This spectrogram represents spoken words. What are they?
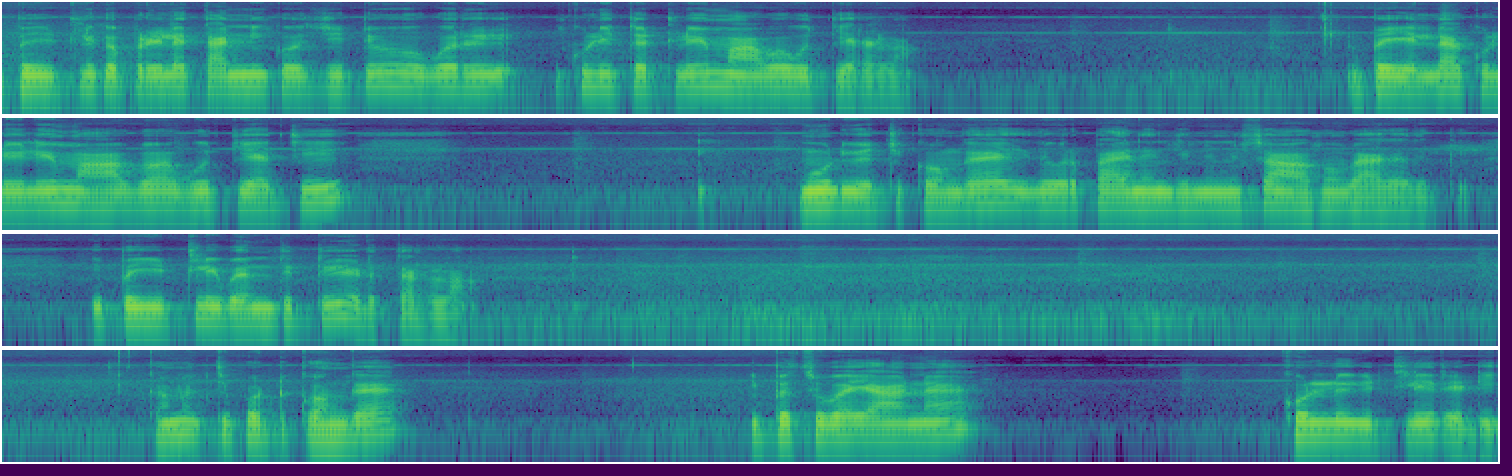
இப்போ இட்லி கப்பரையில் தண்ணி கொதிச்சிட்டு ஒவ்வொரு குழித்தட்டுலேயும் மாவை ஊற்றிடலாம் இப்போ எல்லா குழியிலையும் மாவை ஊற்றியாச்சு மூடி வச்சுக்கோங்க. இது ஒரு பதினஞ்சு நிமிஷம் ஆகும் வேகிறதுக்கு. இப்போ இட்லி வந்துட்டு எடுத்துடலாம். கமத்தி போட்டுக்கோங்க. இப்போ சுவையான கொள்ளு இட்லி ரெடி.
